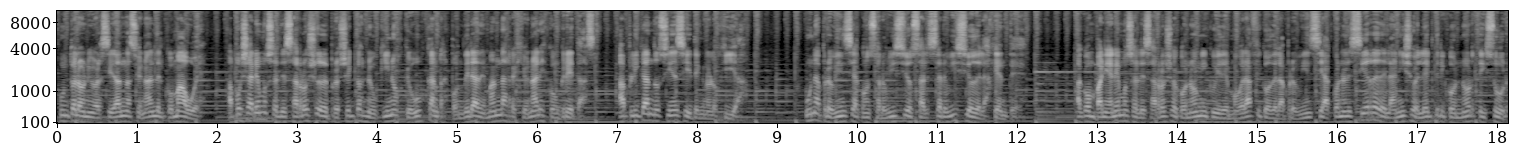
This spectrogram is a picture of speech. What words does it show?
Junto a la Universidad Nacional del Comahue, apoyaremos el desarrollo de proyectos neuquinos que buscan responder a demandas regionales concretas, aplicando ciencia y tecnología. Una provincia con servicios al servicio de la gente. Acompañaremos el desarrollo económico y demográfico de la provincia con el cierre del anillo eléctrico norte y sur,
